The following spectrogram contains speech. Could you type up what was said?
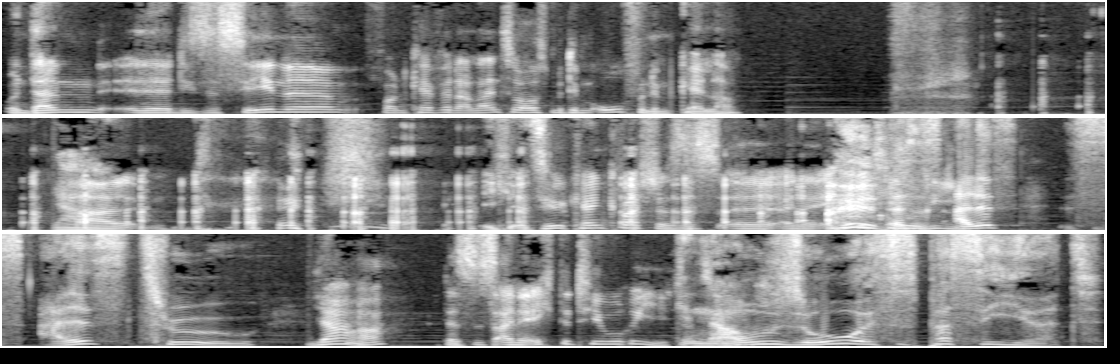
Und dann äh, diese Szene von Kevin allein zu Hause mit dem Ofen im Keller. Ja, ich erzähle keinen Quatsch, das ist äh, eine echte Das Theorie. ist alles, das ist alles true. ja, das ist eine echte Theorie. Genau so ist es passiert.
